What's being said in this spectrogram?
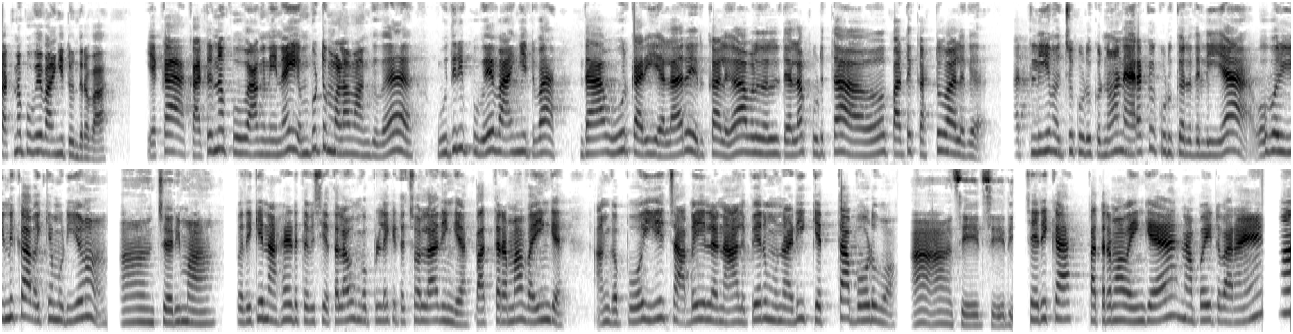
கட்டின பூவே வாங்கிட்டு வந்துடவா? ஏக்கா கட்டுன பூ வாங்கினீன்னா எம்புட்டு மலம் வாங்குவ. உதிரி பூவே வாங்கிட்டு வா. இந்த ஊர்க்கறி எல்லாரும் இருக்காளுக அவளுகள்ட்ட எல்லாம் கொடுத்தா பாட்டு கட்டுவாளுக. கட்லையும் வச்சு கொடுக்கணும் நிறக்க கொடுக்கறது இல்லையா? ஒவ்வொரு இனுக்கா வைக்க முடியும்? ஆ சரிம்மா. இப்போதைக்கு நகை எடுத்த விஷயத்தெல்லாம் உங்க பிள்ளைகிட்ட சொல்லாதீங்க. பத்திரமா வைங்க. அங்கே போய் சபையில் நாலு பேர் முன்னாடி கெத்தா போடுவோம். ஆ ஆ சரி சரி. சரிக்கா பத்திரமா வைங்க. நான் போயிட்டு வரேன். ஆ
